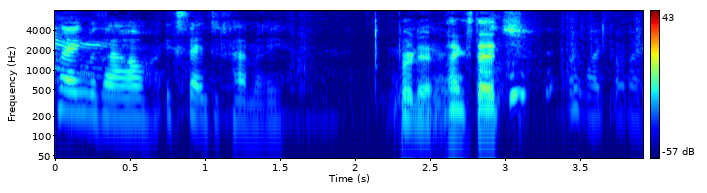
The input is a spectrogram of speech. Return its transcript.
playing with our extended family. Brilliant. Thanks, Dedj. Oh my God, I-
